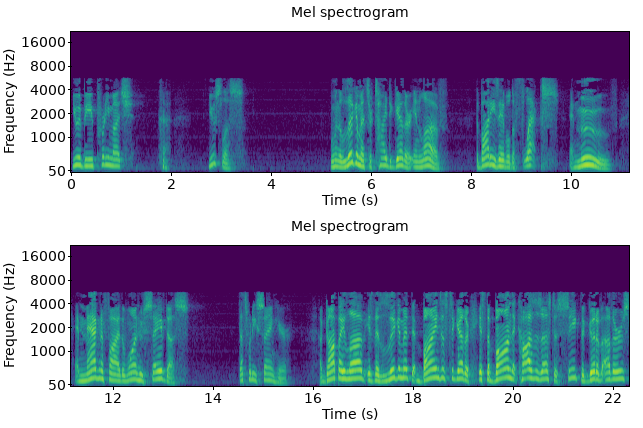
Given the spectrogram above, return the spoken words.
You would be pretty much useless. But when the ligaments are tied together in love, the body is able to flex and move and magnify the one who saved us. That's what he's saying here. Agape love is the ligament that binds us together. It's the bond that causes us to seek the good of others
